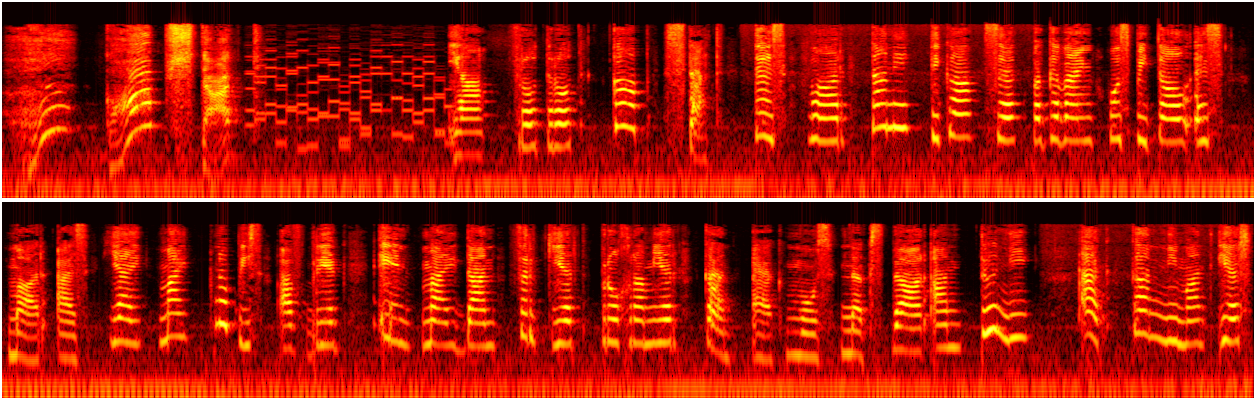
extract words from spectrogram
Huh? Kaapstad? Ja, Frotrot, Kaapstad. Dis waar Tannie Tika se pikkewyn hospitaal is. Maar as jy my knoppies afbreek en my dan verkeerd programmeer, kan ek mos niks daaraan doen nie. Ek kan niemand eers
